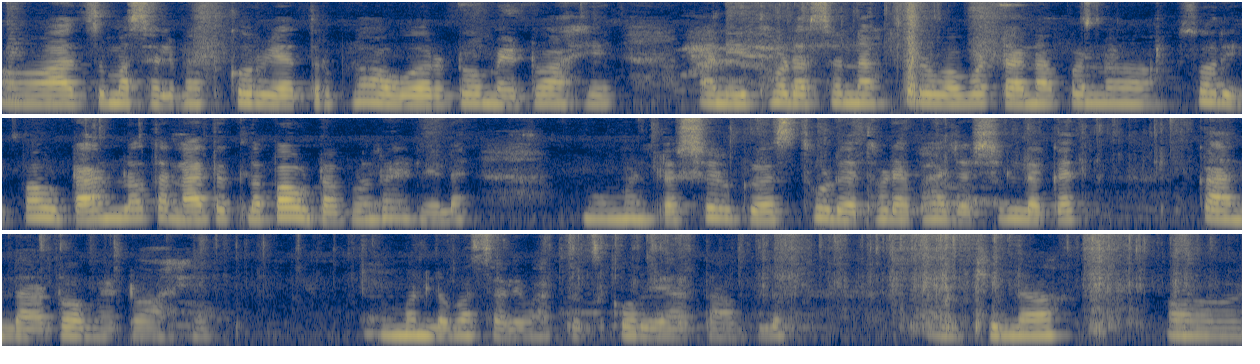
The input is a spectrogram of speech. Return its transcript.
आज मसाले भात करूया. तर फ्लॉवर टोमॅटो आहे. आणि थोडासा ना परवा वटाणा पण सॉरी पावटा आणला होता ना. त्यातला पावटा पण राहिलेला आहे. मग म्हटलं सगळंच थोड्या थोड्या भाज्या शिल्लक आहेत. कांदा टोमॅटो आहे. म्हणलं मसाले भातच करूया आता आपलं. आणखीन अं,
